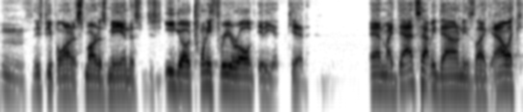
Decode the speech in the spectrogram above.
mm, these people aren't as smart as me and this just ego 23 year old idiot kid and my dad sat me down and he's like Alec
